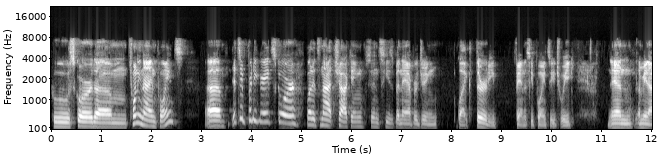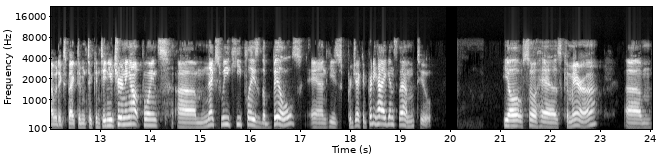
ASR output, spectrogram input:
who scored um, 29 points. Uh, it's a pretty great score, but it's not shocking since he's been averaging like 30 fantasy points each week. And I mean, I would expect him to continue churning out points. Um, next week, he plays the Bills, and he's projected pretty high against them, too. He also has Kamara, um,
